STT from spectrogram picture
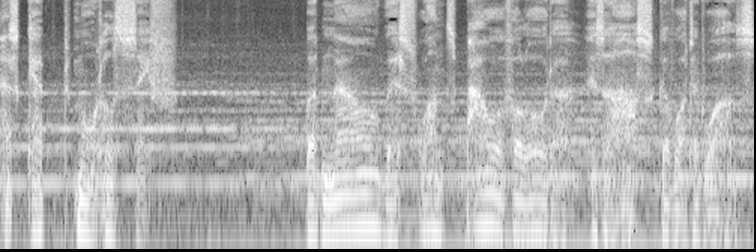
has kept mortals safe. But now this once powerful order is a husk of what it was.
